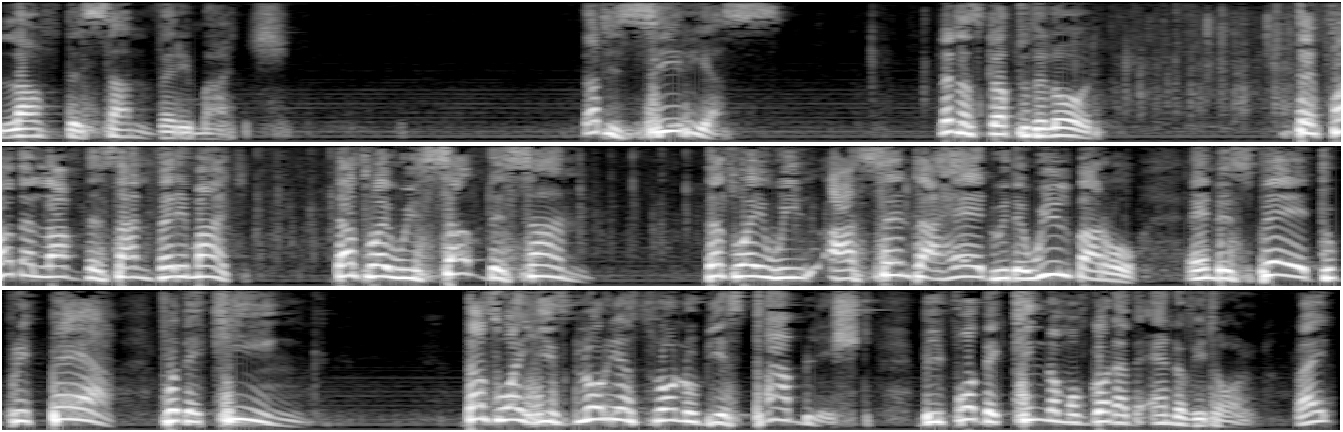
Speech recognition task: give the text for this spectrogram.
loved the son very much. That is serious. Let us clap to the Lord. The father loved the son very much. That's why we serve the son. That's why we are sent ahead with a wheelbarrow and a spade to prepare for the king. That's why his glorious throne will be established before the kingdom of God at the end of it all. Right?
